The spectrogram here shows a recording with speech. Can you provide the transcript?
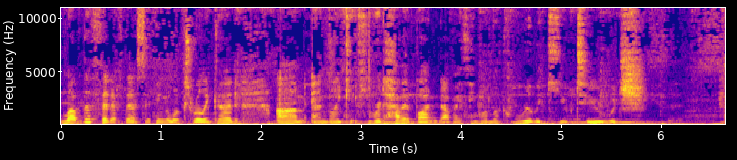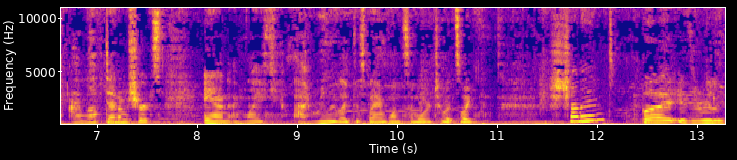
love the fit of this. I think it looks really good. Um, and like if you were to have it buttoned up, I think would look really cute too, which I love denim shirts. And I'm like, I really like this, but I have one similar to it, so I shouldn't. But it's really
